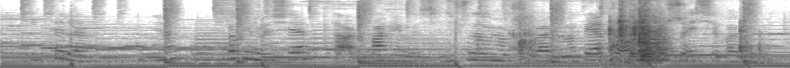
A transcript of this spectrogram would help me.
i tyle, nie? Bawimy się? Tak, bawimy się. Dziewczyny mówią, że się bawimy. To ja to odnoszę i się bawimy.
